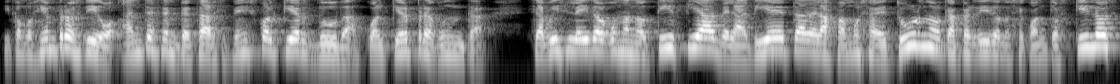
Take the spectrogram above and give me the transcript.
Y como siempre os digo, antes de empezar, si tenéis cualquier duda, cualquier pregunta, si habéis leído alguna noticia de la dieta de la famosa de turno que ha perdido no sé cuántos kilos,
